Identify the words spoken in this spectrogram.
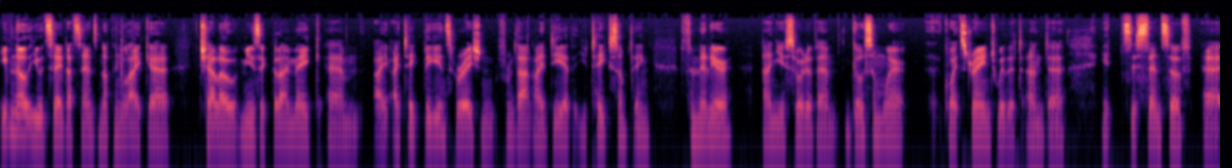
even though you would say that sounds nothing like uh, cello music that I make, um, I, I take big inspiration from that idea that you take something familiar and you sort of um, go somewhere quite strange with it, and uh, it's this sense of uh,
